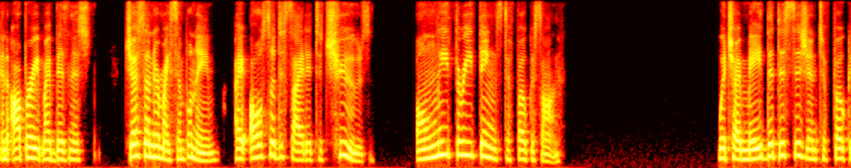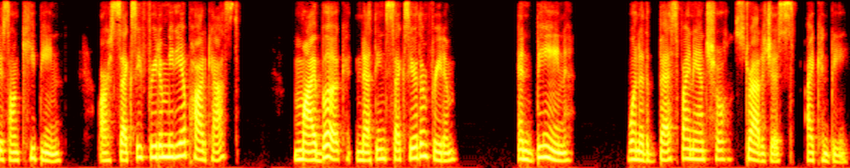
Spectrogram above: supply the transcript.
and operate my business just under my simple name, I also decided to choose only 3 things to focus on. Which I made the decision to focus on keeping our Sexy Freedom Media podcast, my book, Nothing Sexier Than Freedom, and being one of the best financial strategists I can be.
